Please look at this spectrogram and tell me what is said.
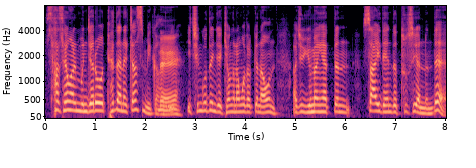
사생활 문제로 퇴단했지 않습니까? 네. 이, 이 친구도 이제 경남고등학교 나온 아주 유명했던 사이드 핸드 투수였는데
